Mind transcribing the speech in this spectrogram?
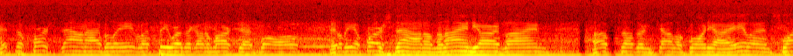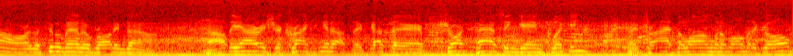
It's a first down, I believe. Let's see where they're going to mark that ball. It'll be a first down on the 9-yard line of Southern California. Ayala and Slough are the two men who brought him down. Now the Irish are cranking it up. They've got their short passing game clicking. They tried the long one a moment ago.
